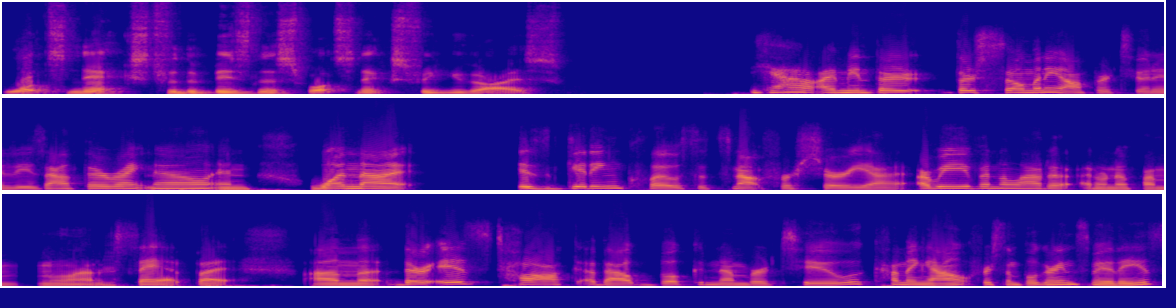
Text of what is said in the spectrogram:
What's next for the business? What's next for you guys yeah, I mean there there's so many opportunities out there right now and one that is getting close. It's not for sure yet. Are we even allowed to? I don't know if I'm allowed to say it, but um, there is talk about book number two coming out for Simple Green Smoothies.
